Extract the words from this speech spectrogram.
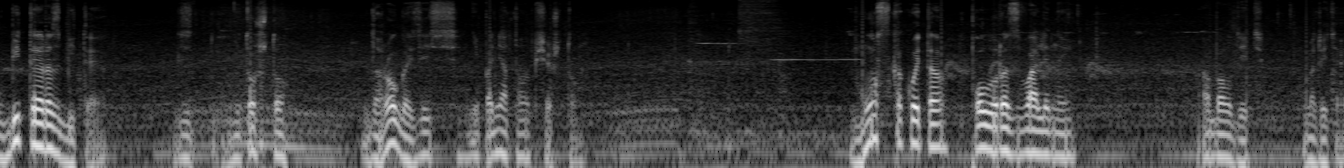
убитая-разбитая. Не то, что дорога, здесь непонятно вообще что. Мост какой-то полуразваленный. Обалдеть. Смотрите.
